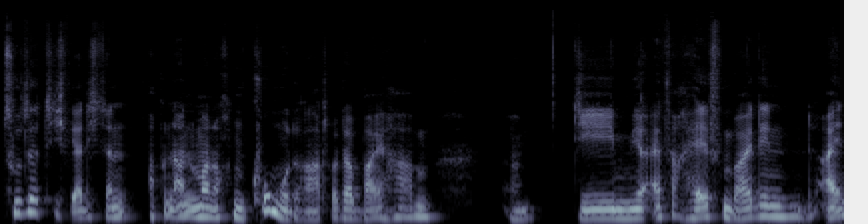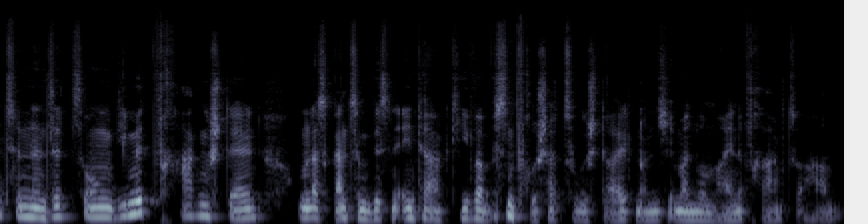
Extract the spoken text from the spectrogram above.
Zusätzlich werde ich dann ab und an immer noch einen Co-Moderator dabei haben, ähm, die mir einfach helfen bei den einzelnen Sitzungen, die mit Fragen stellen, um das Ganze ein bisschen interaktiver, ein bisschen frischer zu gestalten und nicht immer nur meine Fragen zu haben.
